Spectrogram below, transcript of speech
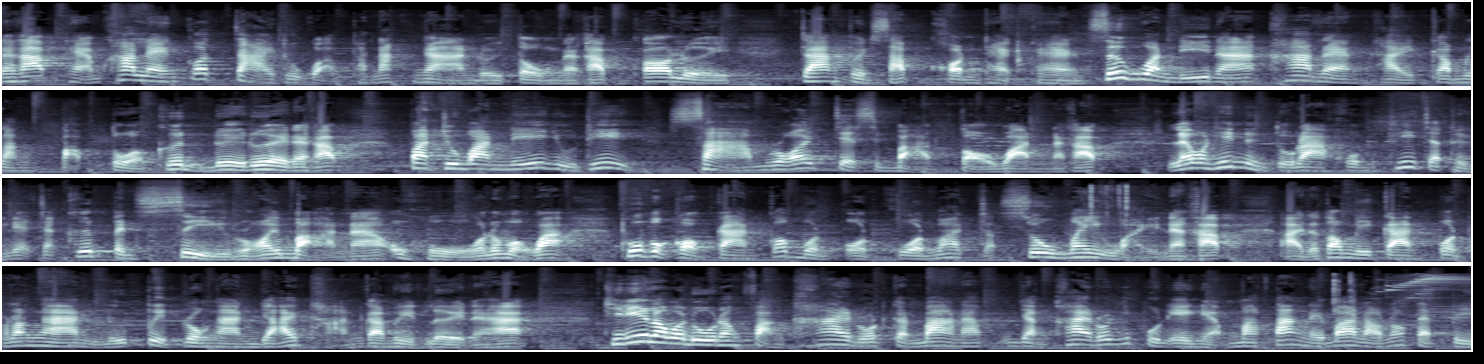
นะครับแถมค่าแรงก็จ่ายถูกกว่าพนักงานโดยตรงนะครับก็เลย จ้างเป็นซับคอนแทคแทนซึ่งวันนี้นะค่าแรงไทยกำลังปรับตัวขึ้นเรื่อยๆนะครับปัจจุบันนี้อยู่ที่ 370 บาทต่อวันนะครับแล้ววันที่ 1 ตุลาคมที่จะถึงเนี่ยจะขึ้นเป็น 400 บาทนะโอ้โหต้องบอกว่าผู้ประกอบการก็บ่นอดควรว่าจะสู้ไม่ไหวนะครับอาจจะต้องมีการปลดพนักงาน หรือปิดโรงงานย้ายฐานการผลิตเลยนะฮะทีนี้เรามาดูทางฝั่งค่ายรถกันบ้างนะอย่างค่ายรถญี่ปุ่นเองเนี่ยมาตั้งในบ้านเราตั้งแต่ปี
